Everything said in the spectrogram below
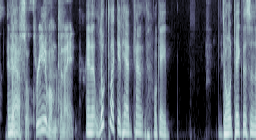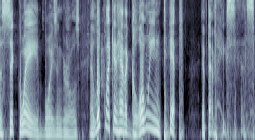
And yeah, it, so three of them tonight. and it looked like it had kind of okay. Don't take this in a sick way, boys and girls. It looked like it had a glowing tip, if that makes sense.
